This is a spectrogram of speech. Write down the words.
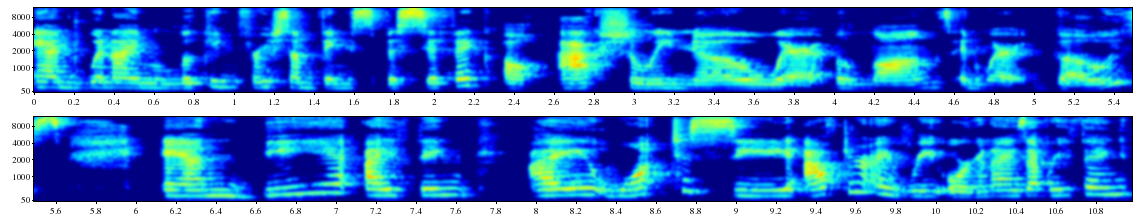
And when I'm looking for something specific, I'll actually know where it belongs and where it goes. And B, I think I want to see, after I reorganize everything,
